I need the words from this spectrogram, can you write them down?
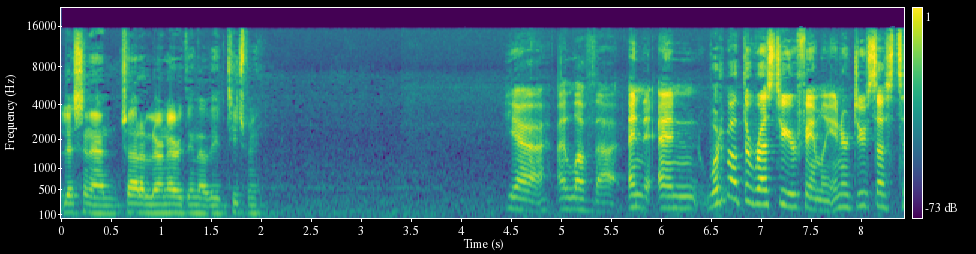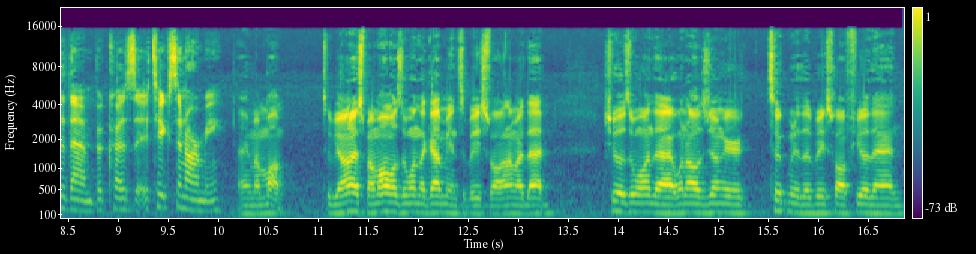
listen and try to learn everything that they teach me. Yeah, I love that. And and what about the rest of your family? Introduce us to them because it takes an army. I mean, my mom. To be honest, my mom was the one that got me into baseball, not my dad she was the one that when I was younger took me to the baseball field and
